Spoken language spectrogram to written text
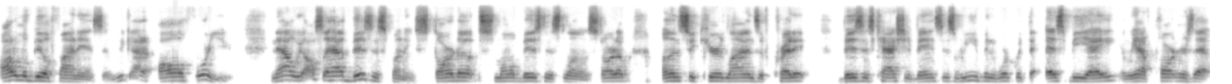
automobile financing. We got it all for you. Now we also have business funding, startup small business loans, startup unsecured lines of credit, business cash advances. We even work with the SBA and we have partners that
